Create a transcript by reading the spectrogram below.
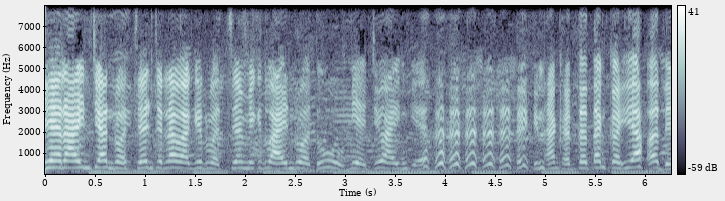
ઘેર આવીને ત્યાં વચ્ચે કેટલા વાગે વચ્ચે મેં કીધું આવીને રોતું બેજો આવીને ઘેર. એના કરતા તને કહી આવવા દે.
